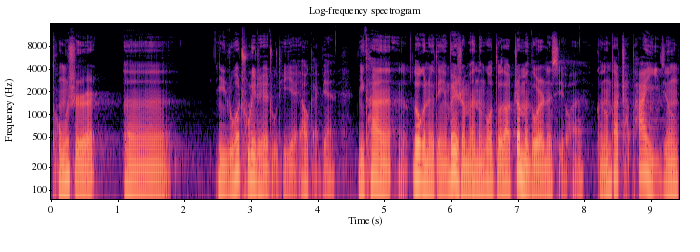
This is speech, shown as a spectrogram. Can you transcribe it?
同时，呃，你如何处理这些主题也要改变。你看呃 Logan 这个电影为什么能够得到这么多人的喜欢？可能他超他已经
